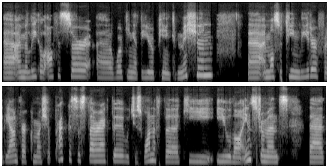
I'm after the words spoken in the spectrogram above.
Uh, I'm a legal officer uh, working at the European Commission. Uh, I'm also team leader for the Unfair Commercial Practices Directive, which is one of the key EU law instruments that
